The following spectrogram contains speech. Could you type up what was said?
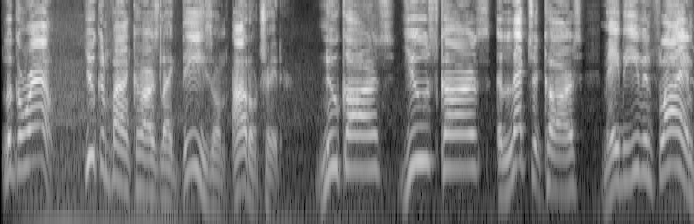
Look around. You can find cars like these on AutoTrader. New cars, used cars, electric cars, maybe even flying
